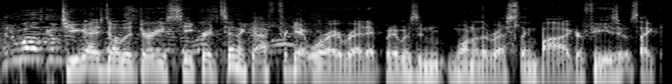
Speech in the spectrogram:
And welcome. Do you guys know the dirty secret? It's in a, I forget where I read it, but it was in one of the wrestling biographies. It was like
